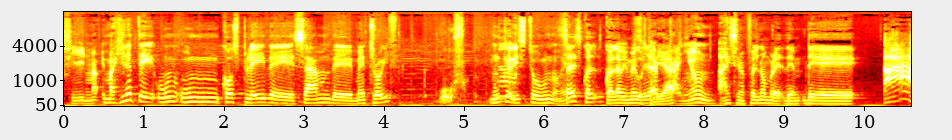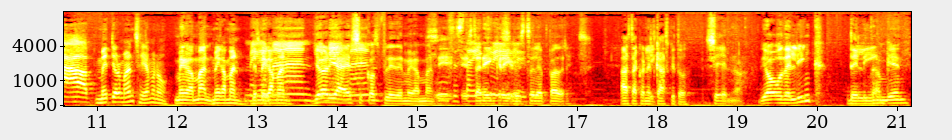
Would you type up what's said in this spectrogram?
Sí, ima- imagínate un, un cosplay de Sam de Metroid. Uf, nunca No. he visto uno, ¿eh? ¿Sabes cuál, cuál a mí me Sería gustaría? cañón. Ay, se me fue el nombre. De. de... ¡Ah! Meteor Man se llama, ¿no? Mega Man. Mega Man, de Mega Man. Yo haría Mega ese Man. cosplay de Mega Man. Uf, estaría estaría increíble. increíble. Estaría padre. Hasta con el casco y todo. Sí, no. Yo- o de Link. De Link. También.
